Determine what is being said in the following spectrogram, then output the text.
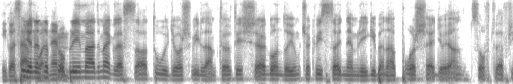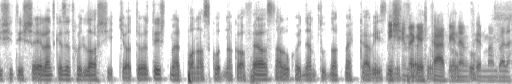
igazából Ugyanez nem... a problémád meg lesz a túl gyors villámtöltéssel, gondoljunk csak vissza, hogy nem régiben a Porsche egy olyan szoftver frissítéssel jelentkezett, hogy lassítja a töltést, mert panaszkodnak a felhasználók, hogy nem tudnak megkávézni. Misi meg egy kávé nem fér már bele.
